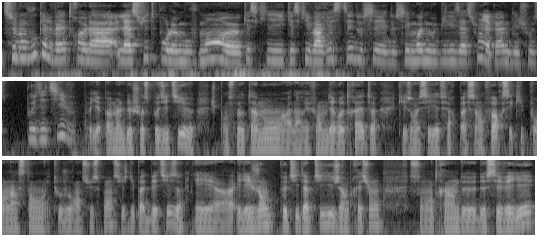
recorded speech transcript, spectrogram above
Selon vous, quelle va être la, suite pour le mouvement? Euh, Qu'est-ce qui, qui, va rester de ces, de ces mois de mobilisation? Il y a quand même des choses il y a pas mal de choses positives. Je pense notamment à la réforme des retraites qu'ils ont essayé de faire passer en force et qui pour l'instant est toujours en suspens, si je dis pas de bêtises. Et, euh, les gens, petit à petit, j'ai l'impression, sont en train de, s'éveiller,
